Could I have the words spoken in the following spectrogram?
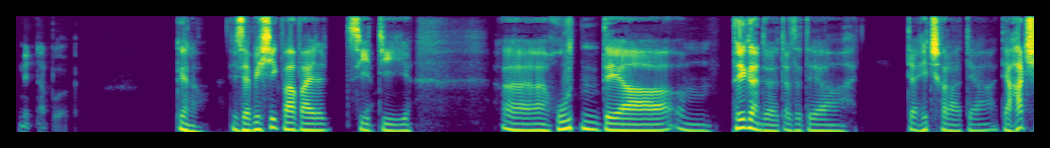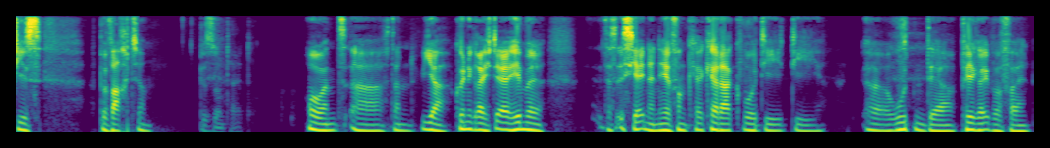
Mit einer Burg. Genau. Die sehr wichtig war, weil sie ja. die äh, Routen der ähm, Pilgernde, also der, der Hitchra, der, der Hachis bewachte. Gesundheit. Und äh, dann, ja, Königreich der Himmel, das ist ja in der Nähe von Kerak, wo die, die äh, Routen der Pilger überfallen.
